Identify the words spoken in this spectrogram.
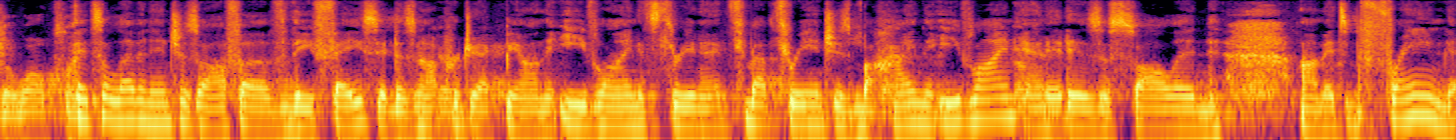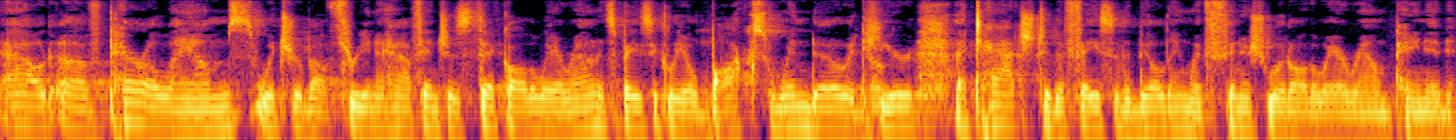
the wall plane? It's 11 inches off of the face. It does not project beyond the eave line. It's three and a, it's about three inches behind the eave line, and it is a solid. Um, it's framed out of Parallams, which are about three and a half inches thick all the way around. It's basically a box window adhered attached to the face of the building with finished wood all the way around, painted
